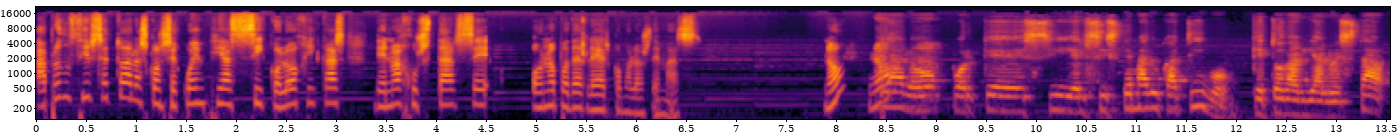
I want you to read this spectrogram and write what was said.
a producirse todas las consecuencias psicológicas de no ajustarse o no poder leer como los demás. ¿No? ¿No? Claro, porque si el sistema educativo, que todavía lo está,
